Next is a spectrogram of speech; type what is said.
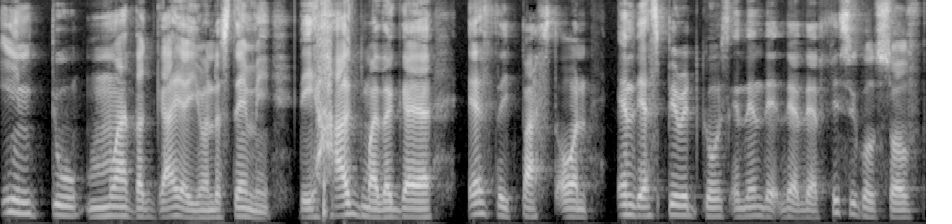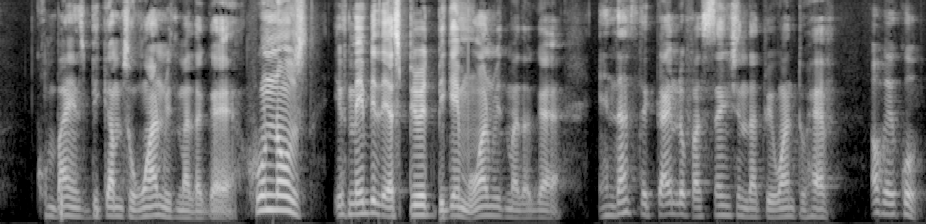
into Mother Gaia. You understand me? They hug Mother Gaia as they passed on, and their spirit goes, and then their, their, their physical self combines, becomes one with Mother Gaia. Who knows if maybe their spirit became one with Mother Gaia? And that's the kind of ascension that we want to have. Okay, cool.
